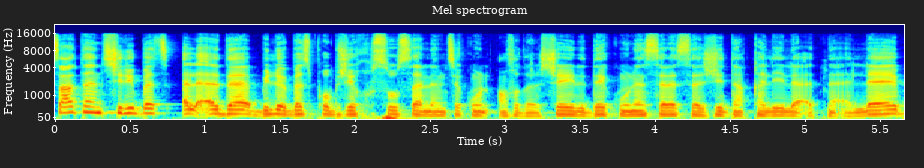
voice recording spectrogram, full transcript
صراحة تجربة الأداء بلعبة بوبجي خصوصا لم تكن أفضل شيء لديك هنا سلاسة جدا قليلة أثناء اللعب.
